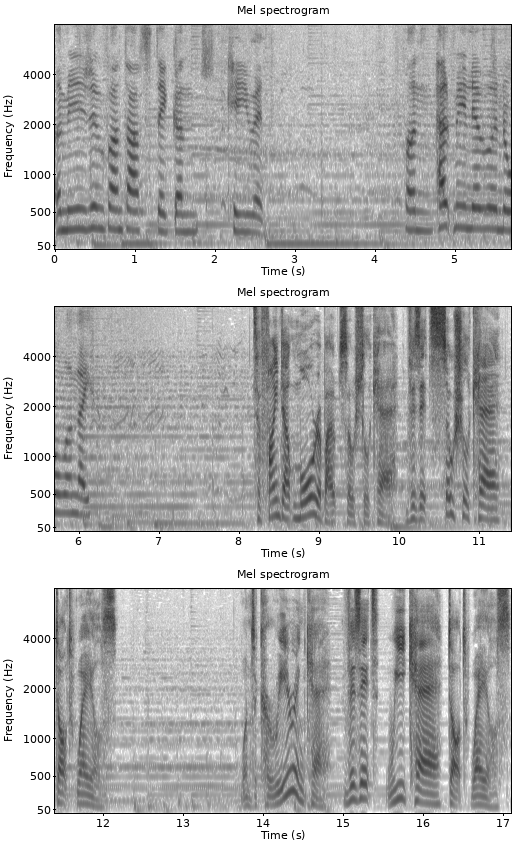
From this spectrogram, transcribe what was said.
amazing, fantastic and caring and help me live a normal life. To find out more about social care, visit socialcare.wales. Want a career in care? Visit wecare.wales.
